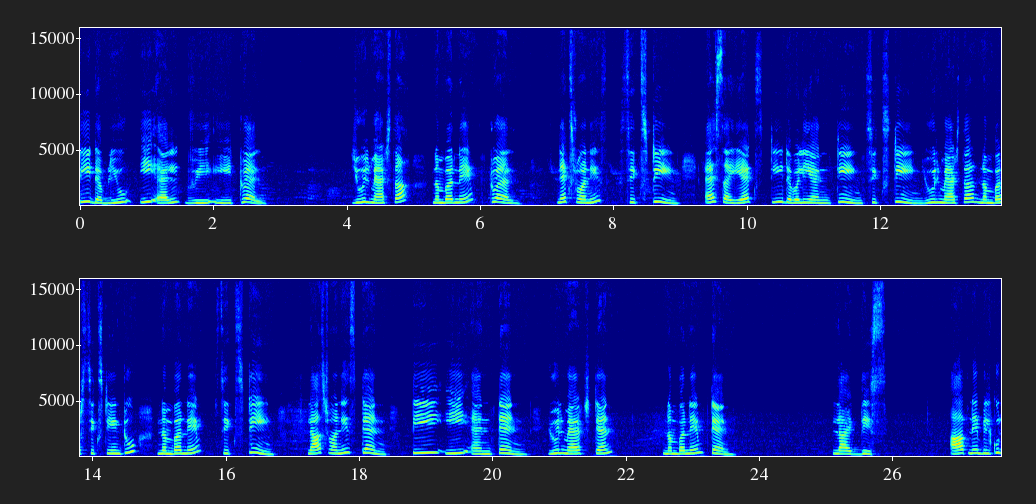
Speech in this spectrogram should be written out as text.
T W E L V E twelve you will match the number name twelve next one is sixteen S I X T double N teen sixteen you will match the number sixteen to number name sixteen last one is ten T E N ten you will match ten number name ten like this आपने बिल्कुल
